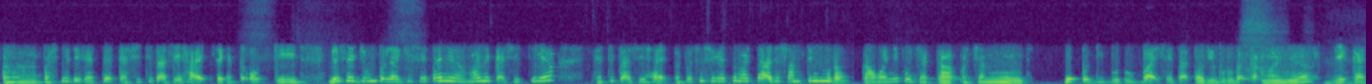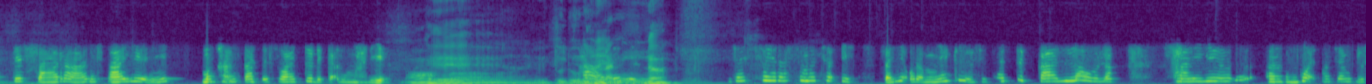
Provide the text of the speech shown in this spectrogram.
Uh, lepas tu dia kata Kak Siti tak sihat. Saya kata okey. Bila saya jumpa lagi saya tanya mana Kak Siti ya? Kata tak sihat. Lepas tu saya kata macam ada something wrong. Kawan ni pun cakap macam ni. Dia pergi berubat. Saya tak tahu dia berubat kat mana. Dia kata Sarah ni, saya ni menghantar sesuatu dekat rumah dia. Oh. Eh, Itu tuduh. dah Ah, ni. Nah, Dan saya rasa macam eh saya orang meniaga. Saya kata kalau lah saya uh, buat macam tu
